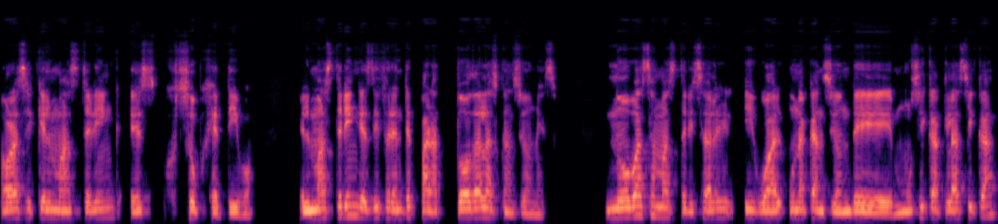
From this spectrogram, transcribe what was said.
Ahora sí que el mastering es subjetivo. El mastering es diferente para todas las canciones. No vas a masterizar igual una canción de música clásica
